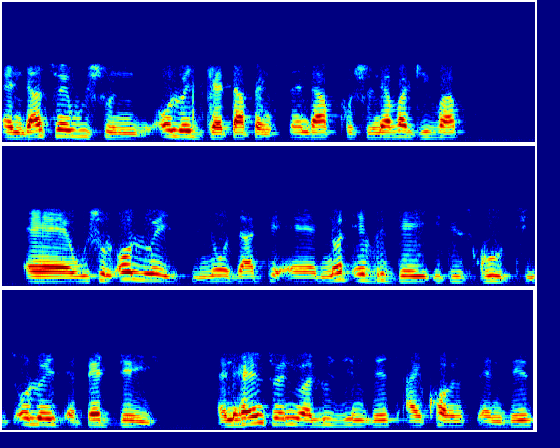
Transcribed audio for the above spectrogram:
And that's why we should always get up and stand up. We should never give up. Uh, we should always know that uh, not every day it is good. It's always a bad day. And hence, when we are losing these icons and these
